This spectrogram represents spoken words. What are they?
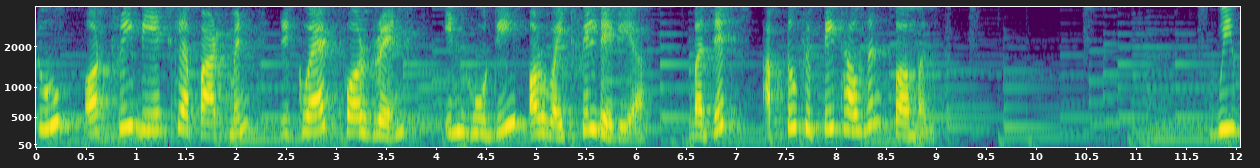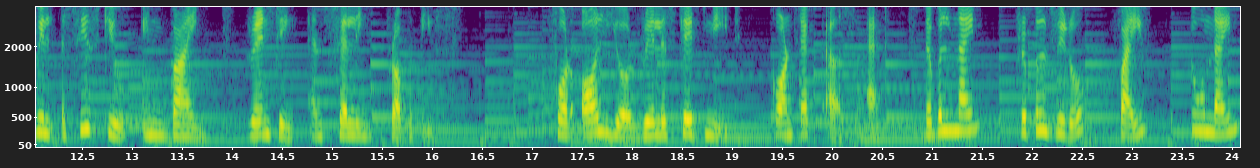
Two or three BHK apartment required for rent in Hoodi or Whitefield area. Budget up to 50,000 per month. We will assist you in buying, renting and selling properties. For all your real estate need, contact us at double nine triple zero five two nine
